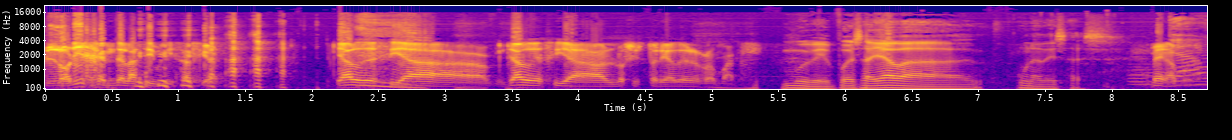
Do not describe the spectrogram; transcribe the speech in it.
el origen de la civilización. Ya lo decía, ya lo decían los historiadores romanos. Muy bien, pues allá va una de esas. Venga. Pues.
